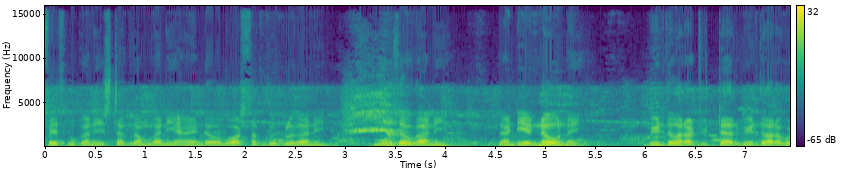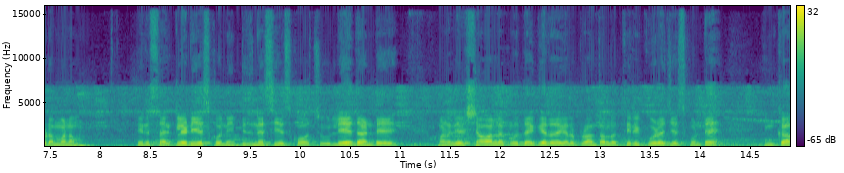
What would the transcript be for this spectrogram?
ఫేస్బుక్ కానీ ఇన్స్టాగ్రామ్ కానీ అండ్ వాట్సాప్ గ్రూపులు కానీ మోజో కానీ ఇలాంటివి ఎన్నో ఉన్నాయి. వీటి ద్వారా ట్విట్టర్ వీటి ద్వారా కూడా మనం దీన్ని సర్క్యులేట్ చేసుకొని బిజినెస్ చేసుకోవచ్చు. లేదంటే మనకు తెలిసిన వాళ్ళకు దగ్గర దగ్గర ప్రాంతాల్లో తిరిగి కూడా చేసుకుంటే ఇంకా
